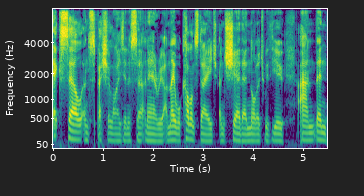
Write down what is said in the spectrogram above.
excel and specialize in a certain area and they will come on stage and share their knowledge with you. And then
